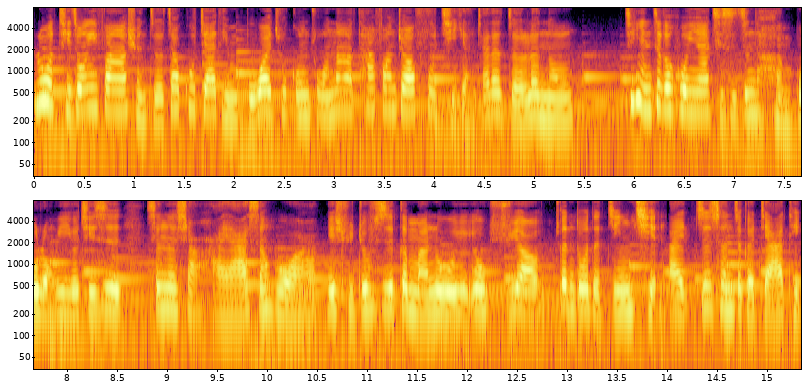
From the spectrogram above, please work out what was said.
若其中一方啊选择照顾家庭不外出工作，那他方就要负起养家的责任哦。经营这个婚姻啊，其实真的很不容易，尤其是生了小孩啊，生活啊，也许就是更忙碌，又又需要更多的金钱来支撑这个家庭。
